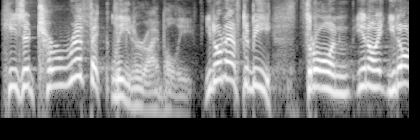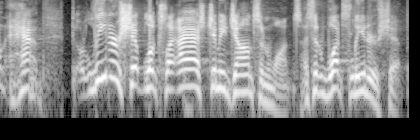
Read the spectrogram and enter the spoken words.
He's a terrific leader, I believe. You don't have to be throwing, you know, you don't have leadership looks like I asked Jimmy Johnson once. I said, "What's leadership?"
